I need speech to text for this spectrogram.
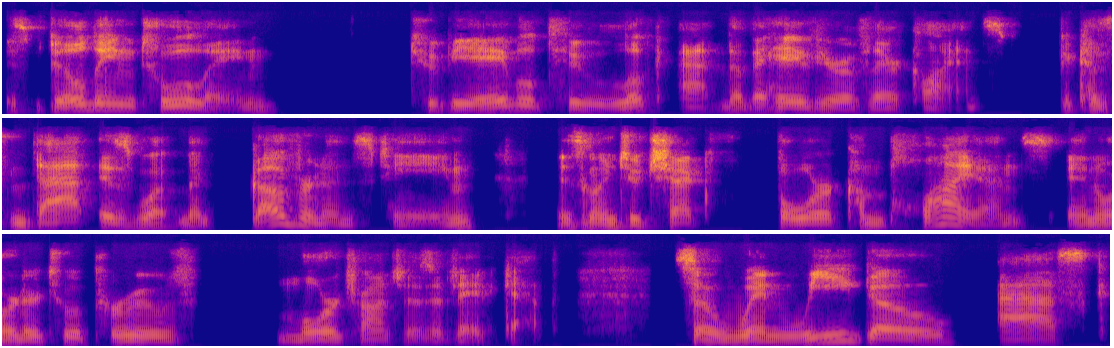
is building tooling to be able to look at the behavior of their clients, because that is what the governance team is going to check for compliance in order to approve more tranches of data cap. So when we go ask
